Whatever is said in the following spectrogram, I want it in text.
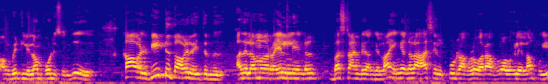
அவங்க வீட்டில எல்லாம் போலீஸ் வந்து காவல் வீட்டு காவலில் வைத்திருந்தது. அது இல்லாமல் ரயில் நிலையங்கள் பஸ் ஸ்டாண்டு அங்கெல்லாம் எங்கெங்கெல்லாம் ஆசிரியர்கள் கூடுறாங்களோ வராங்களோ அவங்களெல்லாம் போய்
